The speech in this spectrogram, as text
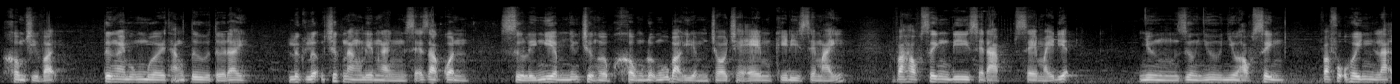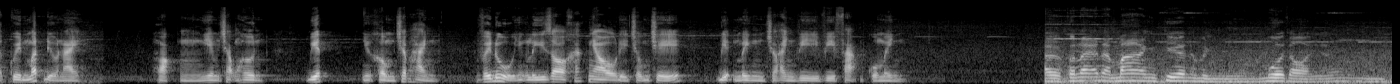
Không chỉ vậy, từ ngày 10 tháng 4 tới đây, lực lượng chức năng liên ngành sẽ ra quân xử lý nghiêm những trường hợp không đội mũ bảo hiểm cho trẻ em khi đi xe máy và học sinh đi xe đạp, xe máy điện. Nhưng dường như nhiều học sinh và phụ huynh lại quên mất điều này. Hoặc nghiêm trọng hơn, biết nhưng không chấp hành với đủ những lý do khác nhau để chống chế, biện minh cho hành vi vi phạm của mình. Ừ, có lẽ là mai anh kia là mình mua rồi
